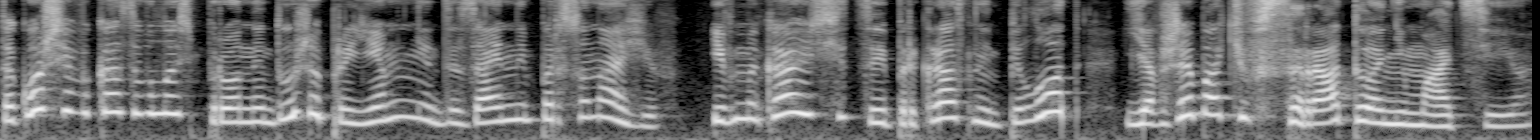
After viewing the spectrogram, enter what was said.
Також я виказувалась про не дуже приємні дизайни персонажів. І вмикаючи цей прекрасний пілот, я вже бачу всрату анімацію.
